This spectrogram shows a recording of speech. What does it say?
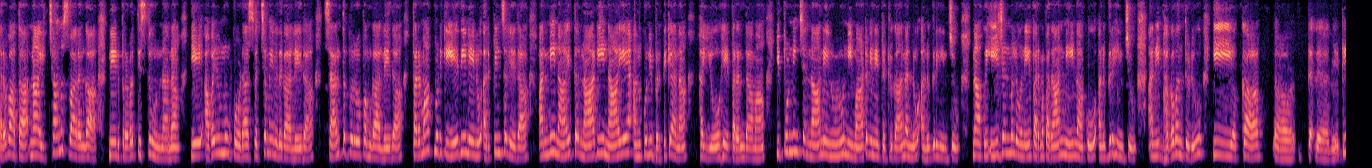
తర్వాత నా ఇచ్ఛానుస్వారంగా నేను ప్రవర్తిస్తూ ఉన్నానా? ఏ అవయవము కూడా స్వచ్ఛమైనదిగా లేదా శాంతపురూపంగా లేదా పరమాత్ముడికి ఏది నేను అర్పించలేదా? అన్ని నాయత నావి నాయే అనుకుని బ్రతికానా? అయ్యో హే పరందామా ఇప్పుడు నుంచన్నా నేను నీ మాట వినేటట్లుగా నన్ను అనుగ్రహించు. నాకు ఈ జన్మలోనే పరమపదాన్ని నాకు అనుగ్రహించు అని భగవంతుడు ఈ యొక్క అదేంటి?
